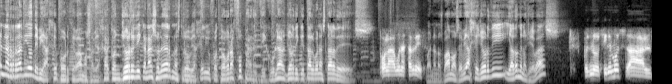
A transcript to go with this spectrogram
En la radio de viaje porque vamos a viajar con Jordi Canal Soler, nuestro viajero y fotógrafo particular. Jordi, ¿qué tal? Buenas tardes. Hola, buenas tardes. Bueno, nos vamos de viaje, Jordi. ¿Y a dónde nos llevas? Pues nos iremos al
